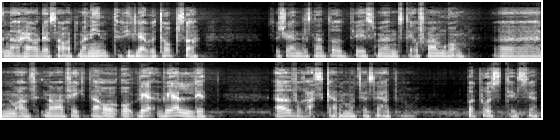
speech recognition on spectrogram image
när HD sa att man inte fick lov att topsa. Så kändes det naturligtvis som en stor framgång eh, när, man, när man fick det och, och väldigt överraskande måste jag säga att det var, på ett positivt sätt.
